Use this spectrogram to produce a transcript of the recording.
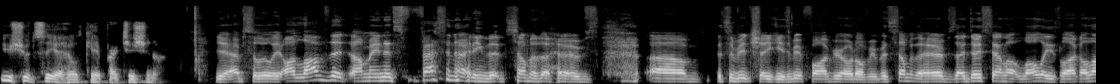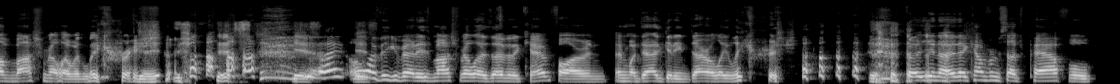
you should see a healthcare practitioner. Yeah, absolutely. I love that. I mean, it's fascinating that some of the herbs, um, it's a bit cheeky, it's a bit five year old of me, but some of the herbs, they do sound like lollies. Like, I love marshmallow and licorice. Yeah. yes. yes. You know, all yes. I think about is marshmallows over the campfire and, and my dad getting Darrell Lea licorice. but, you know, they come from such powerful,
